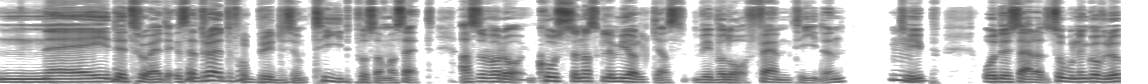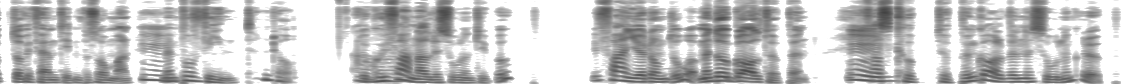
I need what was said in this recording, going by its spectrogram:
Nej, det tror jag inte. Sen tror jag inte folk brydde sig om tid på samma sätt. Alltså vadå, kossorna skulle mjölkas vid vadå, femtiden, Mm. typ. Och det är så här att solen går väl upp då vid femtiden på sommaren. Mm. Men på vintern då? Då går ju fan aldrig solen typ upp. Hur fan gör de då? Men då gal tuppen. Mm. Fast tuppen gal väl när solen går upp?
